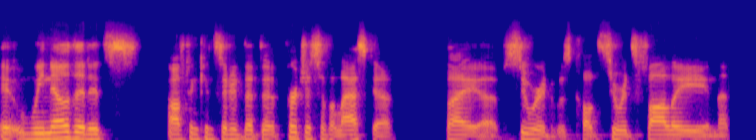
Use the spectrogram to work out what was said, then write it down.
it, we know that it's often considered that the purchase of Alaska by uh, Seward was called Seward's Folly, and that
